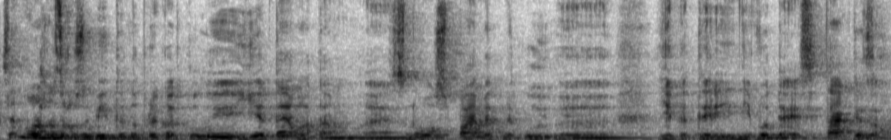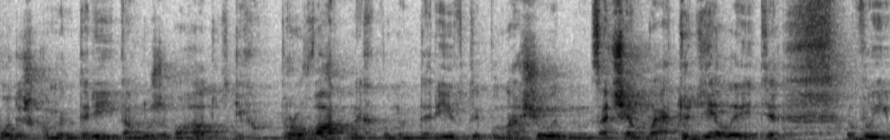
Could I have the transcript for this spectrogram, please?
Це можна зрозуміти, наприклад, коли є тема там е, знос пам'ятнику е, Єкатерині в Одесі. Так, ти заходиш в коментарі, і там дуже багато таких проватних коментарів, типу, на що ви зачем ви це робите? Ви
